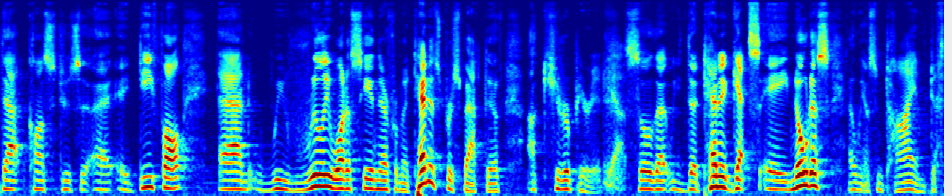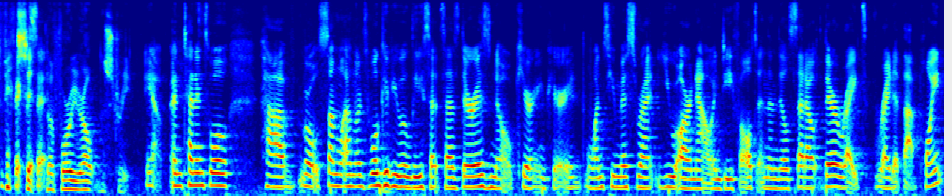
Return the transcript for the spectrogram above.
that constitutes a, a default? and we really want to see in there from a tenant's perspective a cure period yeah. so that we, the tenant gets a notice and we have some time to, to fix, fix it, it, before you're out in the street yeah and tenants will have well some landlords will give you a lease that says there is no curing period once you miss rent you are now in default and then they'll set out their rights right at that point. point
